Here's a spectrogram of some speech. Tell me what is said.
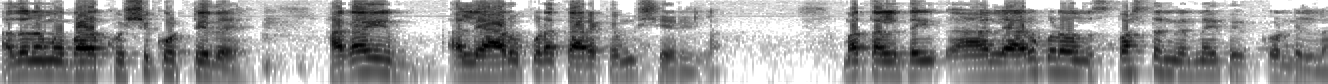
ಅದು ನಮಗೆ ಬಹಳ ಖುಷಿ ಕೊಟ್ಟಿದೆ. ಹಾಗಾಗಿ ಅಲ್ಲಿ ಯಾರೂ ಕೂಡ ಕಾರ್ಯಕ್ರಮಕ್ಕೆ ಸೇರಿಲ್ಲ. ಮತ್ತು ಅಲ್ಲಿ ಅಲ್ಲಿ ಯಾರೂ ಕೂಡ ಒಂದು ಸ್ಪಷ್ಟ ನಿರ್ಣಯ ತೆಗೆದುಕೊಂಡಿಲ್ಲ.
